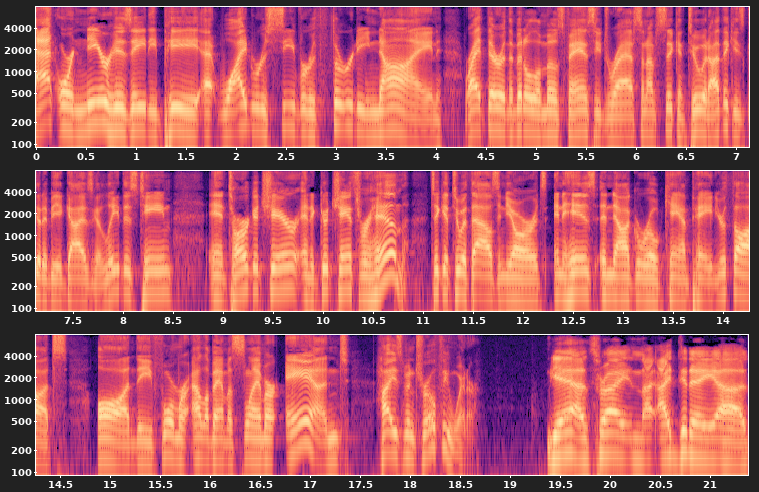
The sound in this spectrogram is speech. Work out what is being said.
at or near his ADP at wide receiver 39, right there in the middle of most fantasy drafts, and I'm sticking to it. I think he's going to be a guy who's going to lead this team in target share and a good chance for him to get to 1,000 yards in his inaugural campaign. Your thoughts on the former Alabama Slammer and Heisman Trophy winner? Yeah, that's right. And I, I did a uh,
